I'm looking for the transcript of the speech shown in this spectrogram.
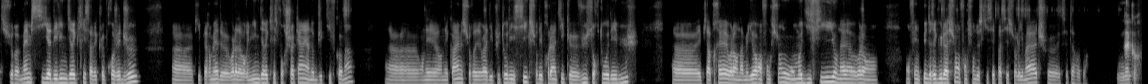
sur, même s'il y a des lignes directrices avec le projet de jeu qui permet voilà d'avoir une ligne directrice pour chacun et un objectif commun. on, est, on est quand même sur des, plutôt des cycles sur des problématiques vues surtout au début et puis après, voilà, on améliore en fonction ou on modifie, on, a, voilà, on, fait un peu de régulation en fonction de ce qui s'est passé sur les matchs, euh, etc. D'accord.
